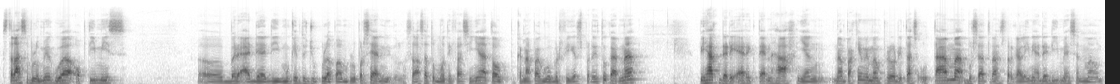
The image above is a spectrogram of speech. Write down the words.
Setelah sebelumnya gue optimis uh, berada di mungkin 70-80% gitu loh. Salah satu motivasinya atau kenapa gue berpikir seperti itu karena pihak dari Erik Ten Hag yang nampaknya memang prioritas utama bursa transfer kali ini ada di Mason Mount.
